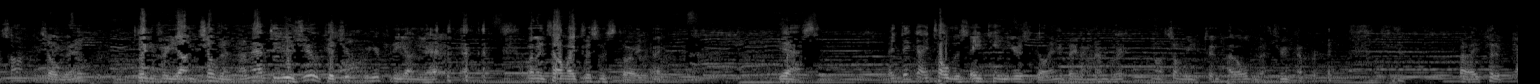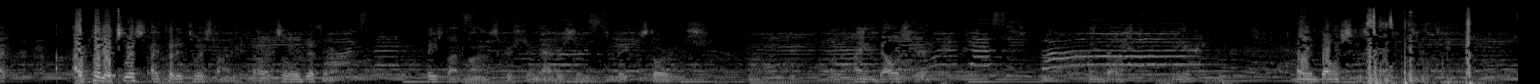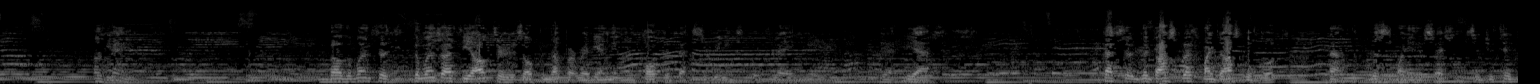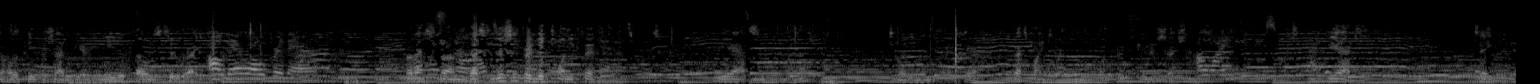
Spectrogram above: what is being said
want some children. Looking for young children. I'm gonna have to use you because you're you're pretty young yet. when I tell my Christmas story, right? Yes. I think I told this 18 years ago. Anybody remember it? No, some of you are not old enough to remember it. but I put a, I, I put a twist. I put a twist on it, so it's a little different, based on Hans Christian Andersen's stories. I embellished it. I embellished it. Yeah. I embellished it. Ones that the ones at the altar is opened up already. I mean, in pulpit. That's the readings for today. Yeah. Yes. That's the, the gospel. That's my gospel book. Now, this is my intercession. Did you take all the papers out of here? You needed those too, right? Oh, they're over there. Oh, that's from. That's this is for the 25th. Yes. That's what you need right there. That's my 25th intercession. Oh, I need these. Yes. Take it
